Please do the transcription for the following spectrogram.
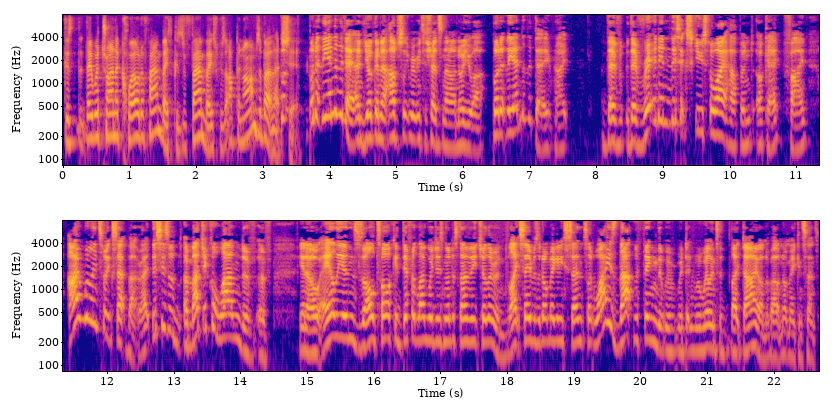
Because they were trying to quell the fan base because the fan base was up in arms about that shit. But at the end of the day, and you're going to absolutely rip me to shreds now, I know you are. But at the end of the day, right, they've they've written in this excuse for why it happened. Okay, fine. I'm willing to accept that, right? This is a, a magical land of, of, you know, aliens all talking different languages and understanding each other, and lightsabers that don't make any sense. Like, why is that the thing that we're, we're willing to like die on about not making sense?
